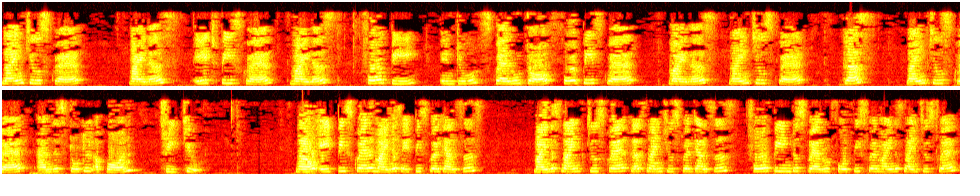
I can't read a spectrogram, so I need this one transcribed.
9q square minus 8p square minus 4p into square root of 4p square minus 9q square plus 9q square and this total upon 3q. Now 8p square and minus 8p square cancels. Minus 9q square plus 9q square cancels. 4p into square root 4p square minus 9q square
